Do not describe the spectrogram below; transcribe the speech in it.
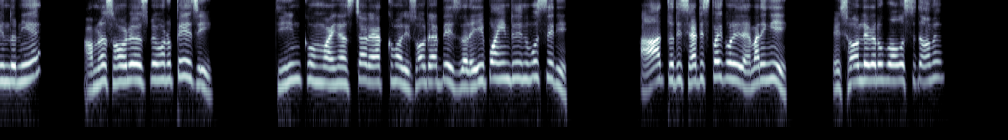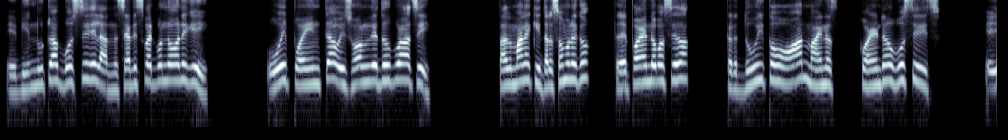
বিন্দু নিয়ে আমরা সরলের পেয়েছি। তিন কম মাইনাস চার এক কমা দুই সবটা পেয়েছি তাহলে এই পয়েন্ট যদি দি আর যদি স্যাটিসফাই করে যায় মানে কি? এই সরলরেখার উপর অবস্থিত হবে। এই বিন্দুটা বসতে দিলাম না স্যাটিসফাইড বললে মানে কি? ওই পয়েন্টটা ওই সরলরেখার উপর আছে। তার মানে কি? তাহলে সমরেখা তাহলে পয়েন্ট অবস্থিত তাহলে দুই তো ওয়ান মাইনাস পয়েন্টের দিচ্ছি এই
